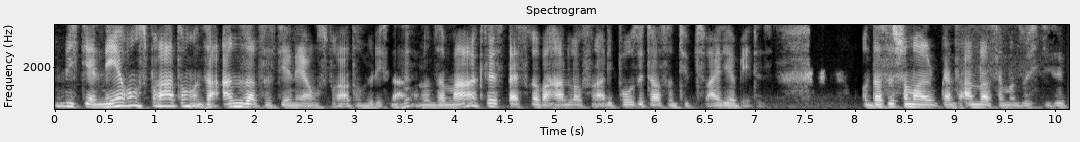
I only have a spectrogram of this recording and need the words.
nicht die Ernährungsberatung, unser Ansatz ist die Ernährungsberatung, würde ich sagen. Mhm. Und unser Markt ist bessere Behandlung von Adipositas und Typ-2-Diabetes. Und das ist schon mal ganz anders, wenn man sich diese,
